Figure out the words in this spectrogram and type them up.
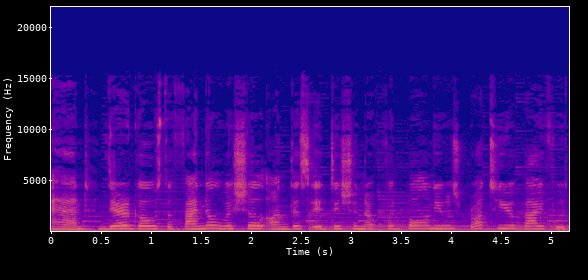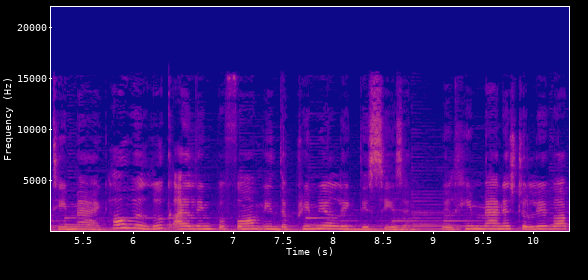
And there goes the final whistle on this edition of Football News brought to you by Footy Mag. How will Luke Ayling perform in the Premier League this season? Will he manage to live up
